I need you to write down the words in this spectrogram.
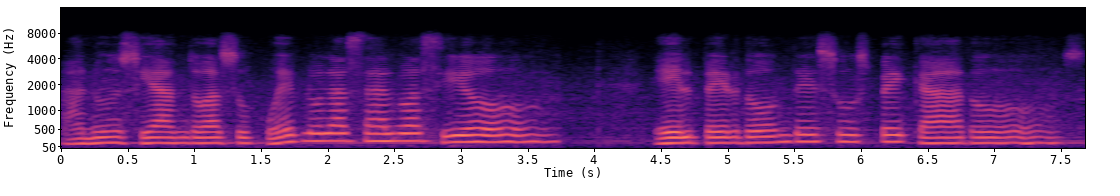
anunciando a su pueblo la salvación, el perdón de sus pecados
